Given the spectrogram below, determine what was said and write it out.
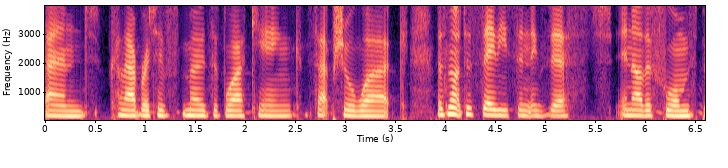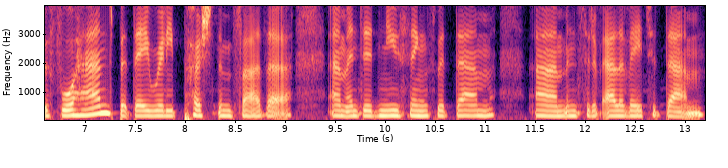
and collaborative modes of working, conceptual work. That's not to say these didn't exist in other forms beforehand, but they really pushed them further um, and did new things with them um, and sort of elevated them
